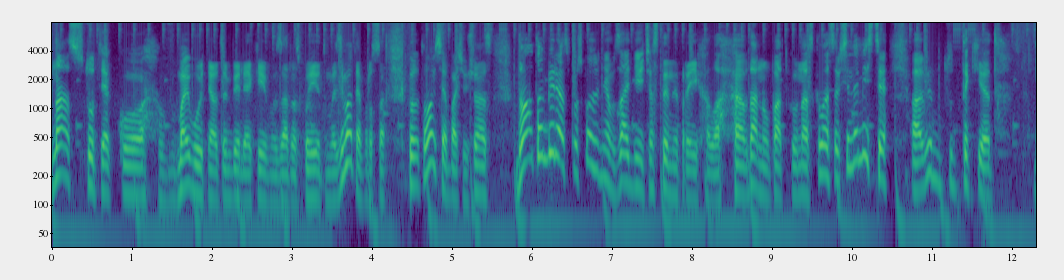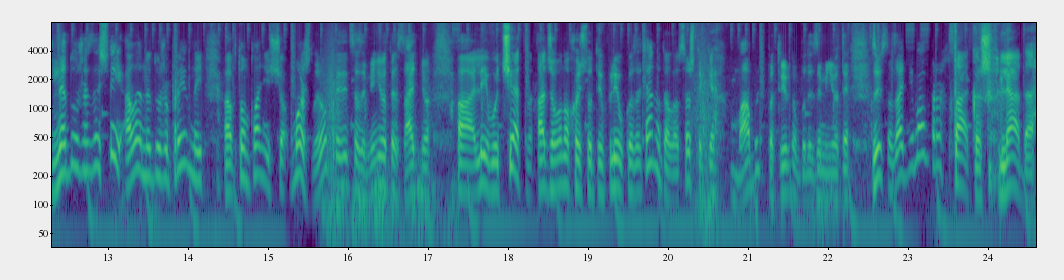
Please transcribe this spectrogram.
нас тут, як у, в майбутньому автомобілі, який ми зараз поїдемо знімати, я просто коли бачив, що у нас два автомобіля з пошкодженням задньої частини приїхало. В даному випадку у нас колеса всі на місці. А він тут такий от не дуже значний, але не дуже приємний. В тому плані, що можливо прийдеться замінювати задню а, ліву четверть, адже воно хоч тут і в плівку затягнуте, але все ж таки, мабуть, потрібно буде замінювати. Звісно, задній бампер. Також ляда.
